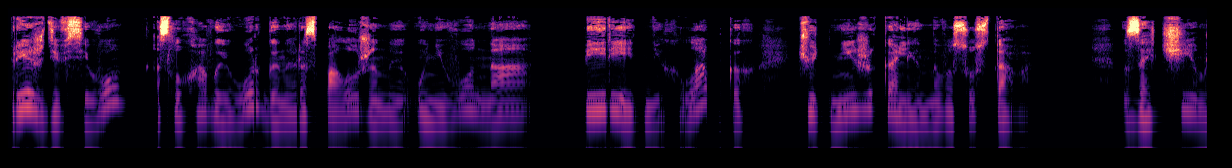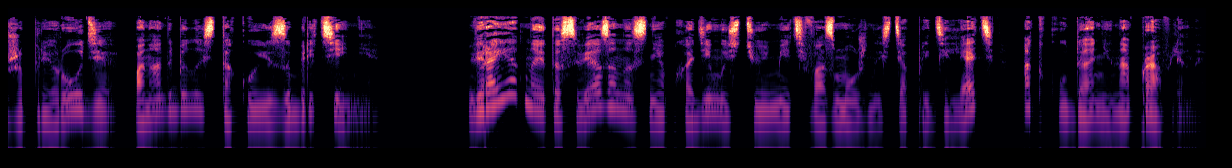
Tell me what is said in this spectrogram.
Прежде всего, слуховые органы расположены у него на передних лапках чуть ниже коленного сустава. Зачем же природе понадобилось такое изобретение? Вероятно, это связано с необходимостью иметь возможность определять, откуда они направлены.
